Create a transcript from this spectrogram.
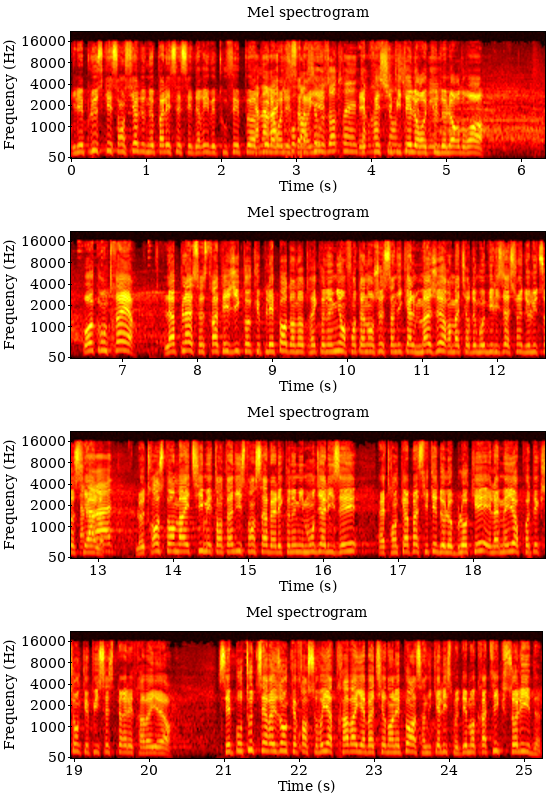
il est plus qu'essentiel de ne pas laisser ces dérives étouffer peu à peu la voix des salariés et précipiter le recul de leurs droits. Au contraire, la place stratégique qu'occupent les ports dans notre économie en font un enjeu syndical majeur en matière de mobilisation et de lutte sociale. Le transport maritime étant indispensable à l'économie mondialisée, être en capacité de le bloquer est la meilleure protection que puissent espérer les travailleurs. C'est pour toutes ces raisons que Force ouvrière travaille à bâtir dans les ports un syndicalisme démocratique solide,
